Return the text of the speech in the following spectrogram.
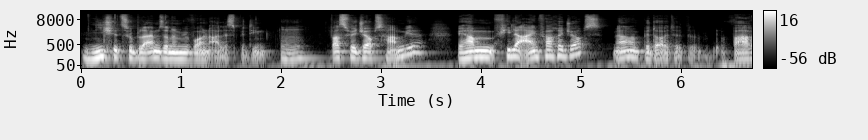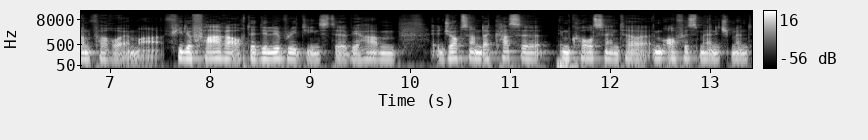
Nische zu bleiben, sondern wir wollen alles bedienen. Mhm. Was für Jobs haben wir? Wir haben viele einfache Jobs, ja, bedeutet Warenverräumer, viele Fahrer auch der Delivery-Dienste. Wir haben Jobs an der Kasse, im Callcenter, im Office-Management.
